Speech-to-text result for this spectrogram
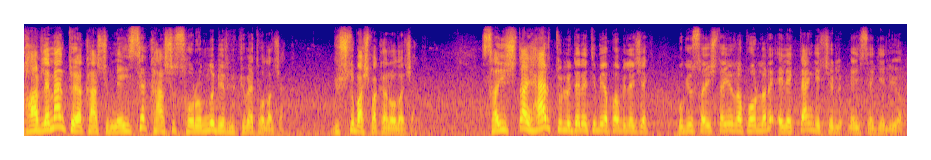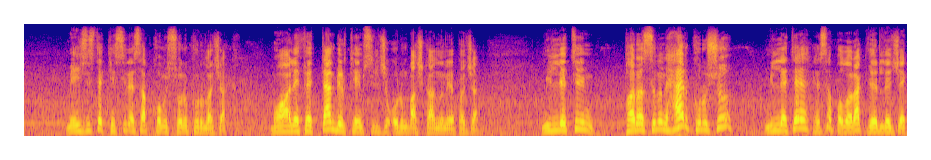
Parlamentoya karşı, meclise karşı sorumlu bir hükümet olacak. Güçlü başbakan olacak. Sayıştay her türlü denetimi yapabilecek. Bugün Sayıştay'ın raporları elekten geçirilip meclise geliyor. Mecliste kesin hesap komisyonu kurulacak. Muhalefetten bir temsilci onun başkanlığını yapacak. Milletin parasının her kuruşu millete hesap olarak verilecek.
